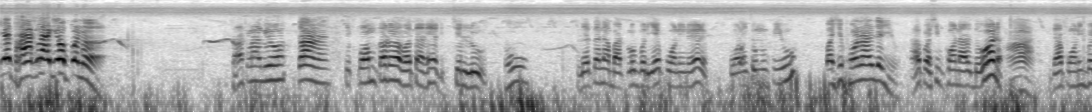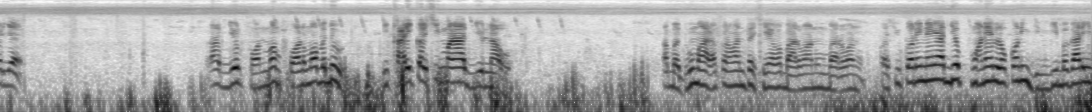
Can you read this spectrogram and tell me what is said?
એ થાક લાગ્યો પણ. થાક લાગ્યો? તાણે. તે કોમ કરો હવે તારે હેડ છેલ્લું. હું? લે તને બાટલો ભરીએ પાણીનો હેડ. પોણી તો હું પીવું. પછી ફોન આલ જજો હા પછી ફોન આવી દો હો ને. હા. જા પોણી ભરીએ આ જો ફોનમાં ફોનમાં બધું ભિખારી કરશી મને આ જો ના આ બધું મારે કરવાનું થશે, હવે બારવાનું બારવાનું. કશું કરી આ જો ફોને લોકોની જિંદગી બગાડી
